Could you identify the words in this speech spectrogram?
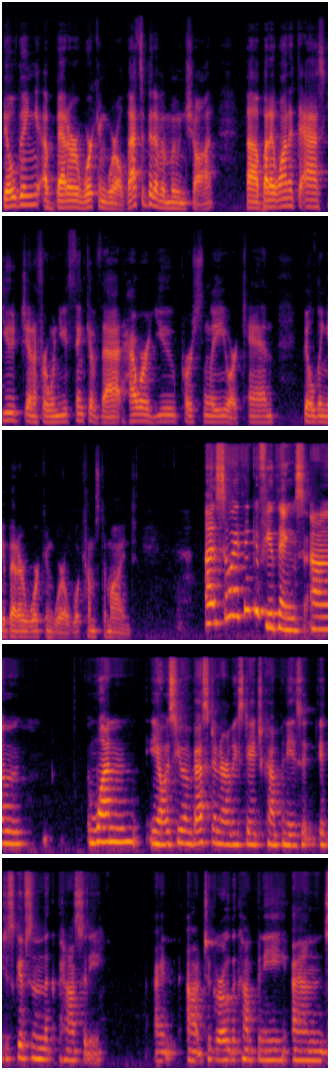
building a better working world. That's a bit of a moonshot. Uh, but I wanted to ask you, Jennifer, when you think of that, how are you personally or can building a better working world? What comes to mind? Uh, so I think a few things. Um, one, you know, as you invest in early stage companies, it, it just gives them the capacity and uh, to grow the company and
